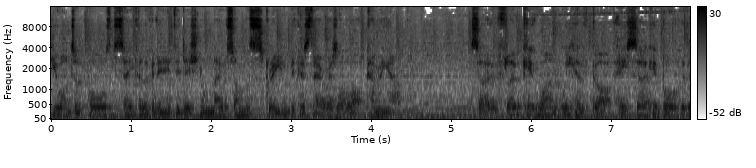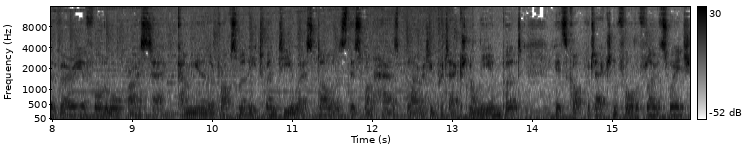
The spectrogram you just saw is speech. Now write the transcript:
you want to pause to take a look at any additional notes on the screen because there is a lot coming up. So, Float Kit 1, we have got a circuit board with a very affordable price tag, coming in at approximately 20 US dollars. This one has polarity protection on the input, it's got protection for the float switch,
